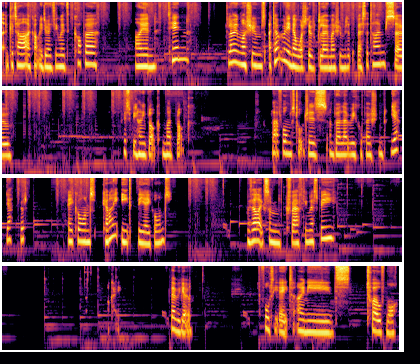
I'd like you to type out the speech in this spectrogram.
A guitar, I can't really do anything with. Copper, iron, tin, glowing mushrooms. I don't really know what to do with glowing mushrooms at the best of times, so... Crispy honey block, mud block. Platforms, torches, umbrella, recall potion. Yeah, yeah, good. Acorns. Can I eat the acorns? Is that like some crafting recipe? Okay. There we go. 48. I need 12 more.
